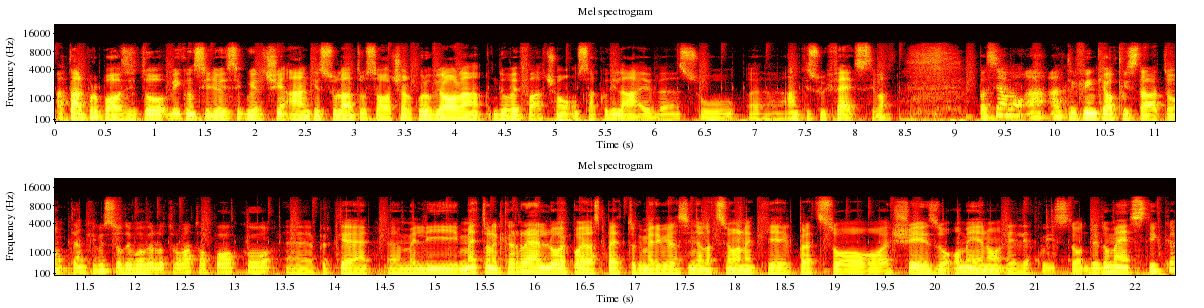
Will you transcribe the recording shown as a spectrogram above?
A tal proposito vi consiglio di seguirci anche sull'altro social, quello viola, dove faccio un sacco di live su, eh, anche sui festival. Passiamo a altri film che ho acquistato. Anche questo devo averlo trovato a poco eh, perché eh, me li metto nel carrello e poi aspetto che mi arrivi la segnalazione che il prezzo è sceso o meno e li acquisto. The Domestic.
